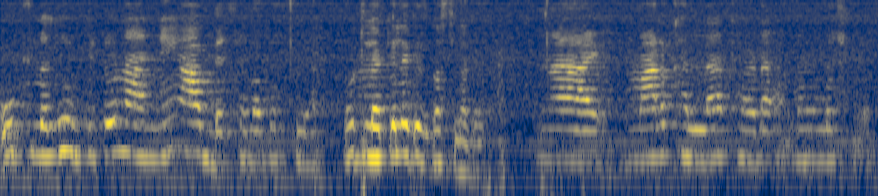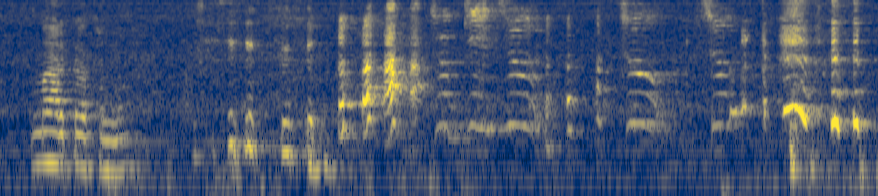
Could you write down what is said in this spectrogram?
उठलो झोपीतून आणि अभ्यासाला बसलो. उठला की लगेच बसला का? नाही मार खाल्ला थोडा मग बसलो. मार का खाल्ला?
